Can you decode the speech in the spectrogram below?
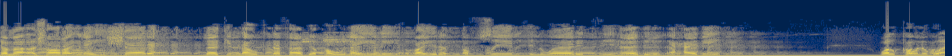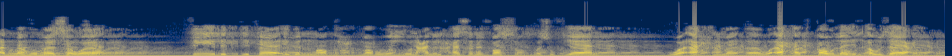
كما أشار إليه الشارح لكنه اكتفى بقولين غير التفصيل الوارد في هذه الأحاديث. والقول بأنهما سواء في الاكتفاء بالنضح مروي عن الحسن البصري وسفيان وأحد قولي الأوزاعي.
